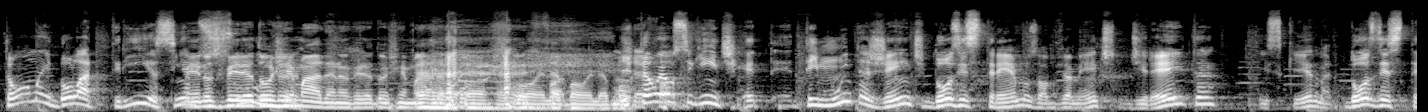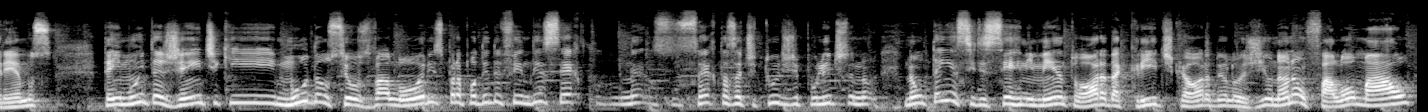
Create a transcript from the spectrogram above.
Então há uma idolatria, assim, Menos absurda. vereador gemada, né? O vereador gemada. É, é bom, ele é bom, ele é bom. Então é o seguinte, é- é- tem muita gente dos extremos, obviamente, direita, esquerda, mas dos extremos, tem muita gente que muda os seus valores para poder defender certo, né, certas atitudes de política. Não, não tem esse discernimento, a hora da crítica, a hora do elogio. Não, não, falou mal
